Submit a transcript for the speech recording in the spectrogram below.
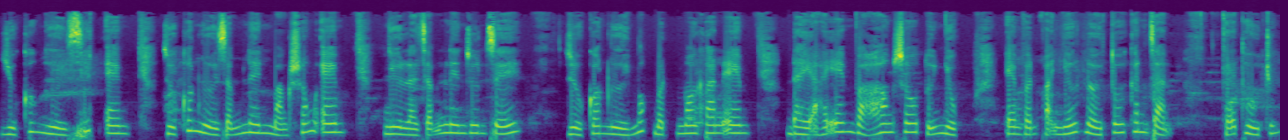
dù con người giết em, dù con người dẫm lên mạng sống em, như là dẫm lên run dế, dù con người móc mật môi gan em, đầy ái em vào hoang sâu tuổi nhục, em vẫn phải nhớ lời tôi căn dặn. Kẻ thù chúng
